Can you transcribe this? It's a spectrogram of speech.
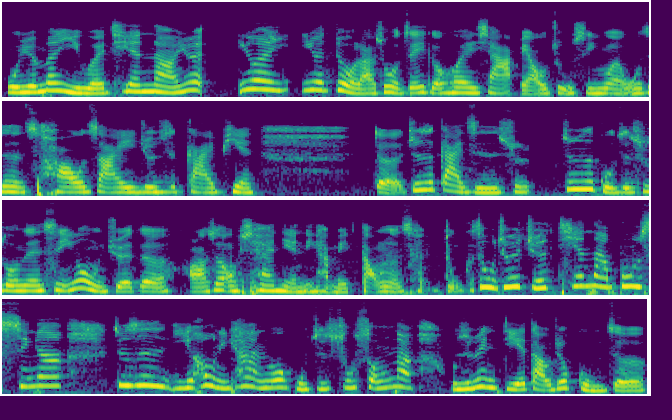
我原本以为天呐，因为因为因为对我来说，我这个会下标注，是因为我真的超在意，就是钙片的，就是钙质数。就是骨质疏松这件事，因为我觉得，好了，虽然我现在年龄还没到那个程度，可是我就会觉得，天哪，不行啊！就是以后你看，如果骨质疏松，那我随便跌倒就骨折，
